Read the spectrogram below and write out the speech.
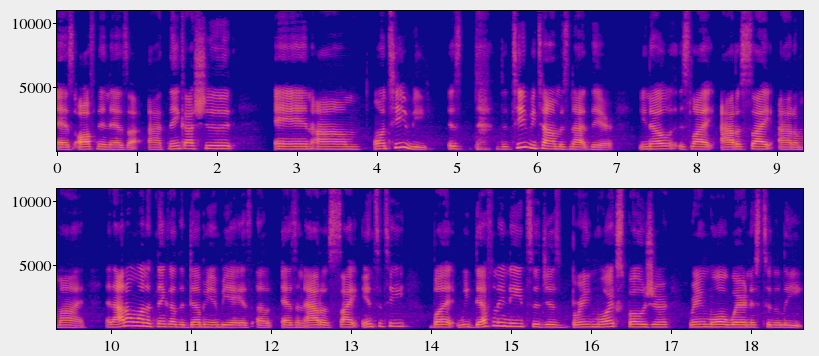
as often as I, I think I should, and um, on TV is the TV time is not there. You know, it's like out of sight, out of mind. And I don't want to think of the WNBA as a, as an out of sight entity, but we definitely need to just bring more exposure, bring more awareness to the league.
